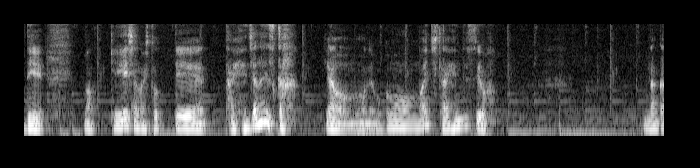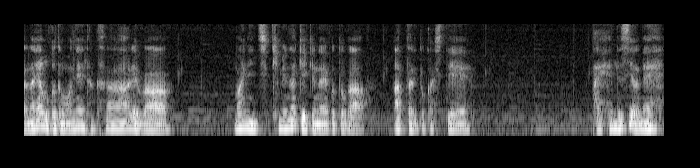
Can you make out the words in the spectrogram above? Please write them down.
で、まあ、経営者の人って大変じゃないですか。いやもうね僕も毎日大変ですよ。なんか悩むこともねたくさんあれば毎日決めなきゃいけないことがあったりとかして大変ですよね。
